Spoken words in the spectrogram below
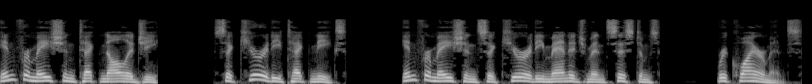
"...information technology security techniques information security management systems requirements."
